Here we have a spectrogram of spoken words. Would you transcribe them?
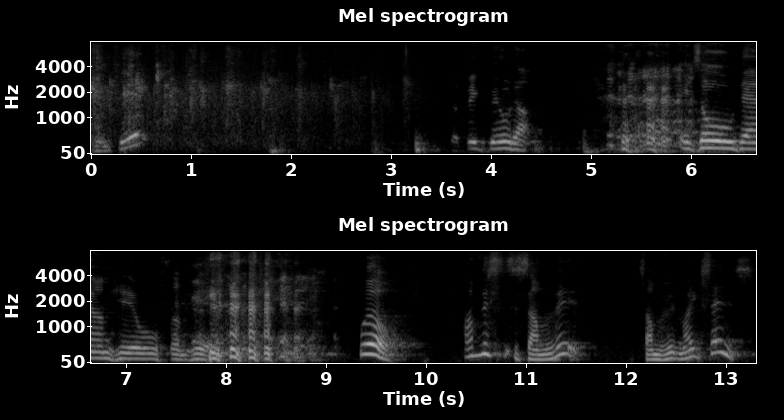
Thank you. The big build up. it's all downhill from here. well, I've listened to some of it. Some of it makes sense.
